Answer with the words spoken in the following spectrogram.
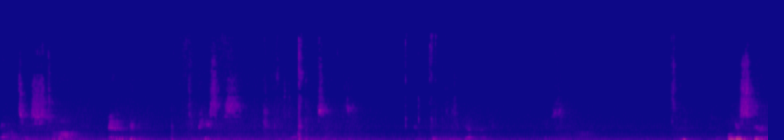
God took strong Spirit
